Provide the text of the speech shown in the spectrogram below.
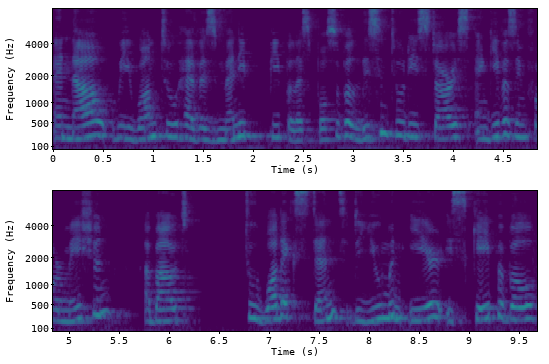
And now we want to have as many people as possible listen to these stars and give us information about to what extent the human ear is capable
